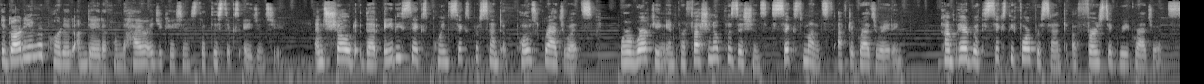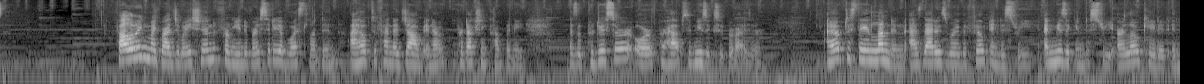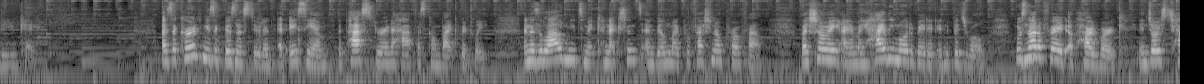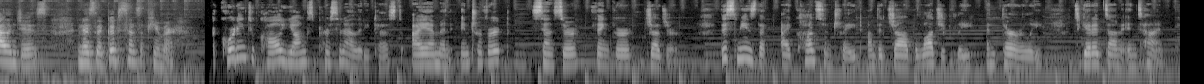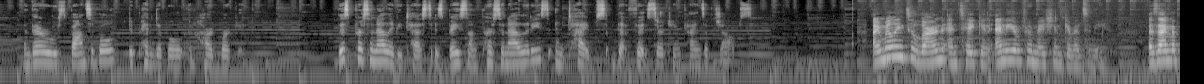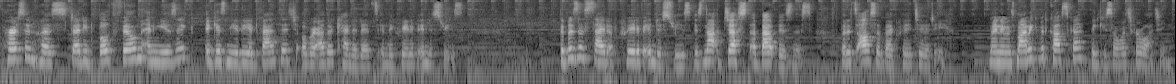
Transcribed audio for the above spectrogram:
The Guardian reported on data from the Higher Education Statistics Agency and showed that 86.6% of postgraduates were working in professional positions six months after graduating, compared with 64% of first degree graduates. Following my graduation from University of West London, I hope to find a job in a production company as a producer or perhaps a music supervisor. I hope to stay in London as that is where the film industry and music industry are located in the UK. As a current music business student at ACM, the past year and a half has gone by quickly and has allowed me to make connections and build my professional profile by showing I am a highly motivated individual who is not afraid of hard work, enjoys challenges, and has a good sense of humor. According to Carl Jung's personality test, I am an introvert, sensor, thinker, judger. This means that I concentrate on the job logically and thoroughly to get it done in time and very responsible, dependable, and hardworking. This personality test is based on personalities and types that fit certain kinds of jobs. I'm willing to learn and take in any information given to me. As I'm a person who has studied both film and music, it gives me the advantage over other candidates in the creative industries. The business side of creative industries is not just about business, but it's also about creativity. My name is Monica Witkowska. Thank you so much for watching.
